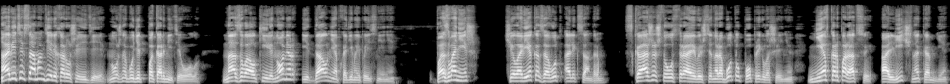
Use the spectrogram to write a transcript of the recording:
А ведь и в самом деле хорошая идея. Нужно будет покормить Иолу. Назвал Кире номер и дал необходимые пояснения. Позвонишь. Человека зовут Александром. Скажешь, что устраиваешься на работу по приглашению. Не в корпорацию, а лично ко мне.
